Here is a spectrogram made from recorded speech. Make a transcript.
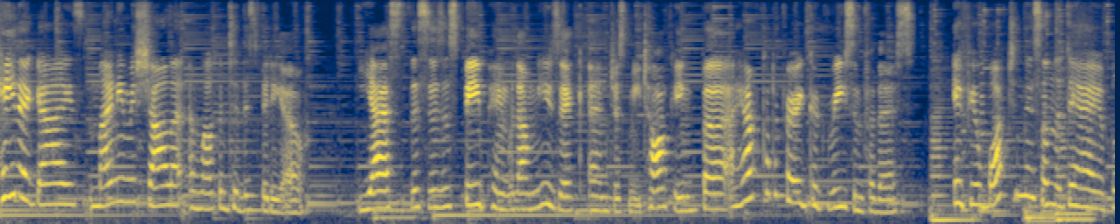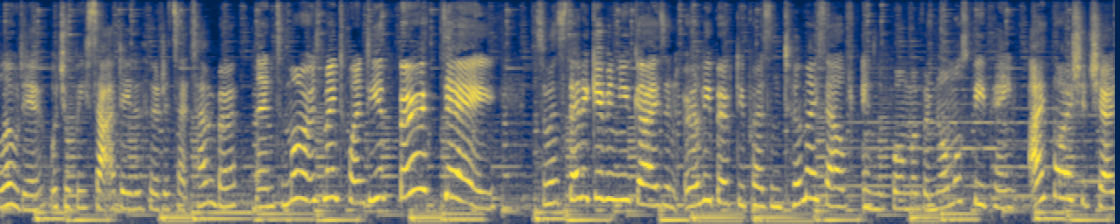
there guys, my name is Charlotte and welcome to this video. Yes, this is a speed paint without music and just me talking, but I have got a very good reason for this. If you're watching this on the day I upload it, which will be Saturday the 3rd of September, then tomorrow is my 20th birthday! So instead of giving you guys an early birthday present to myself in the form of a normal speed paint, I thought I should share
